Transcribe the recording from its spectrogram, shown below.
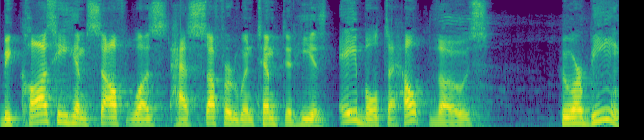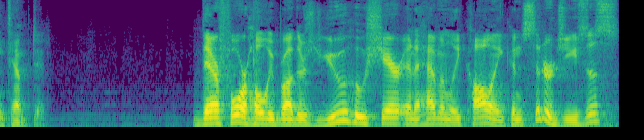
because he himself was has suffered when tempted, he is able to help those who are being tempted. Therefore, holy brothers, you who share in a heavenly calling, consider Jesus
